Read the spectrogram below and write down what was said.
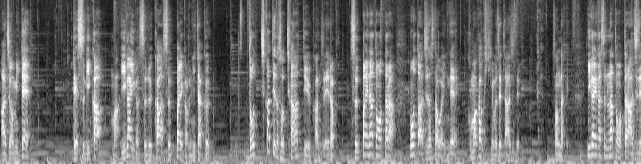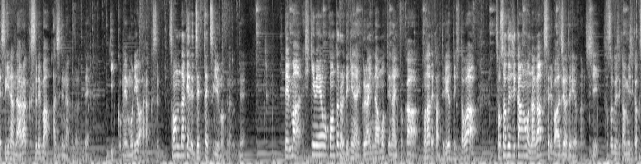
味を見て出過ぎか、まあ、イガイガするか酸っぱいかの2択。どっちかっていうとそっちかなっていう感じで選ぶ。酸っぱいなと思ったらもっと味出した方がいいんで細かく引けば絶対味出る。そんだけ。イガイガするなと思ったら味出過ぎなんで粗くすれば味出なくなるんで1個メモリを粗くする。そんだけで絶対次うまくなるんで。でまあ引き目をコントロールできないグラインダーを持ってないとか粉で買ってるよって人は注ぐ時間を長くすれば味は出るようになるし注ぐ時間を短く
